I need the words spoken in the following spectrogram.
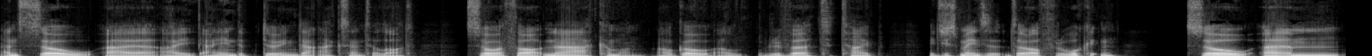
And so uh, I, I end up doing that accent a lot. So I thought, nah, come on, I'll go, I'll revert to type. It just means that they're all for Wookitten. So, um,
